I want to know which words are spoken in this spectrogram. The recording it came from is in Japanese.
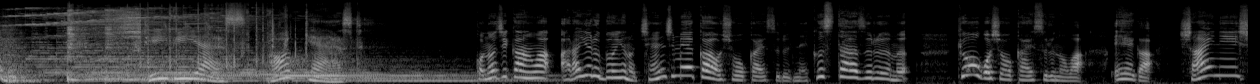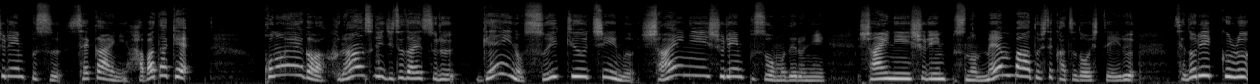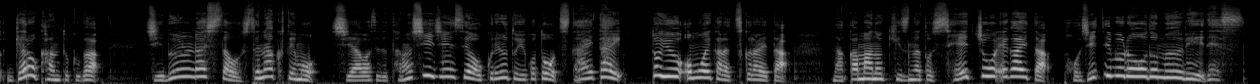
TBS Podcast この時間はあらゆる分野のチェンジメーカーを紹介するネクスターズルーム。今日ご紹介するのは映画シャイニーシュリンプス世界に羽ばたけ。この映画はフランスに実在するゲイの水球チームシャイニーシュリンプスをモデルにシャイニーシュリンプスのメンバーとして活動しているセドリック・ル・ギャロ監督が自分らしさを捨てなくても幸せで楽しい人生を送れるということを伝えたいという思いから作られた仲間の絆と成長を描いたポジティブロードムービーです。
